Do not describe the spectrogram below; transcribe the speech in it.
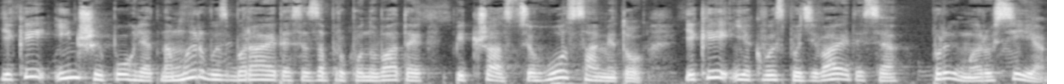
Який інший погляд на мир ви збираєтеся запропонувати під час цього саміту, який, як ви сподіваєтеся, прийме Росія?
